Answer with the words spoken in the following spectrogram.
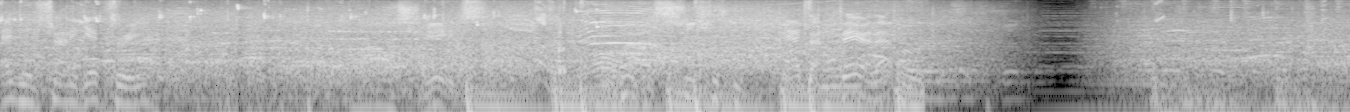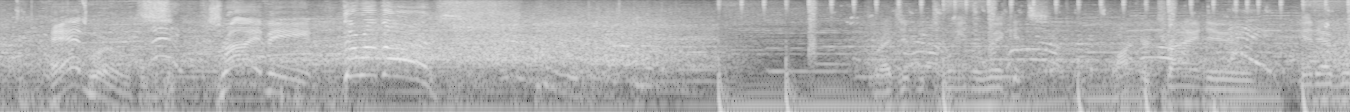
Edwards trying to get free. Oh, jeez. Oh, jeez. That's unfair, that move. Edwards driving the reverse. Threads it between the wickets. Walker trying to get Edwards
